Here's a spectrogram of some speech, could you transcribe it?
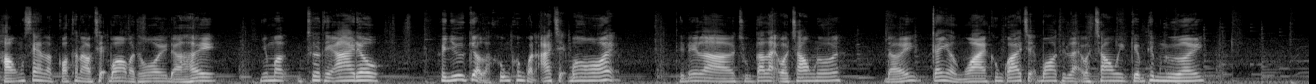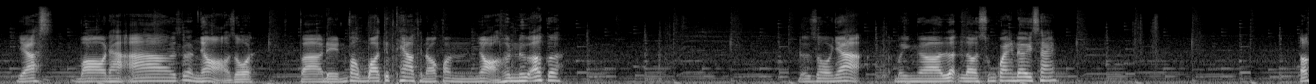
Hóng xem là có thằng nào chạy bo mà thôi. Đấy. Nhưng mà chưa thấy ai đâu. Hình như kiểu là không không còn ai chạy bo ấy. Thế nên là chúng ta lại vào trong thôi. Đấy, canh ở ngoài không có ai chạy bo thì lại vào trong mình kiếm thêm người. Yes, bo đã rất là nhỏ rồi. Và đến vòng bo tiếp theo thì nó còn nhỏ hơn nữa cơ. Được rồi nhá Mình ờ, uh, lận lờ xung quanh đây xem. Ơ,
